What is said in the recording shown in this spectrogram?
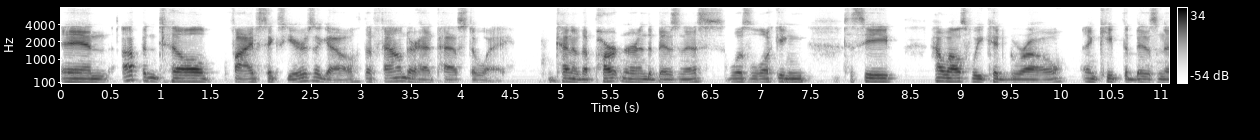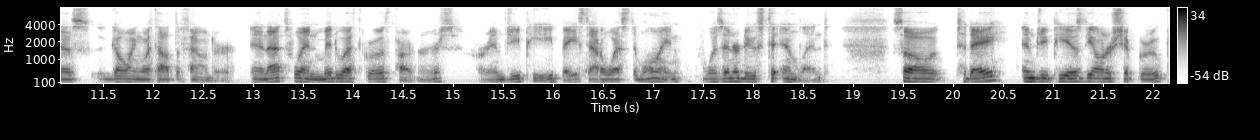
and up until five, six years ago, the founder had passed away. Kind of the partner in the business was looking to see how else we could grow and keep the business going without the founder. And that's when Midwest Growth Partners, or MGP, based out of West Des Moines, was introduced to Inland. So today, MGP is the ownership group.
